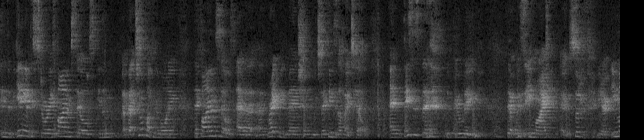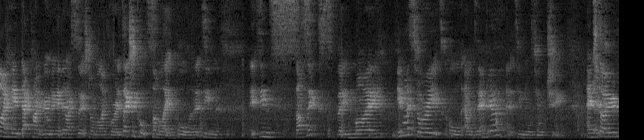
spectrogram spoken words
in the beginning of this story, find themselves in the, about two o'clock in the morning. They find themselves at a, a great big mansion, which they think is a hotel. And this is the, the building that was in my sort of you know in my head that kind of building and then I searched online for it. It's actually called Somerleyton Hall and it's in it's in Sussex, but in my in my story it's called Alexandria and it's in North Yorkshire. And so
